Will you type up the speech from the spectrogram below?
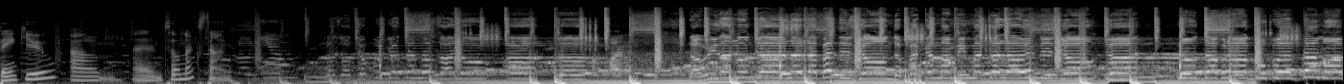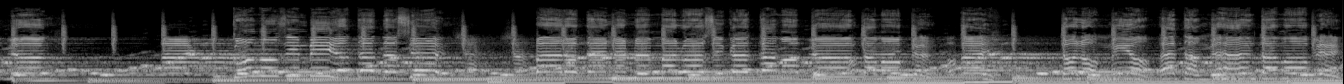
thank you. Um, until next time. Ah, ah, ah. La vida no tiene repetición. Después que mami me echa la bendición. Yeah. No te preocupes, estamos bien. como sin billetes de 100. Pero tener no es malo, así que estamos bien, estamos bien. Ey, todos los míos están bien, estamos bien.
